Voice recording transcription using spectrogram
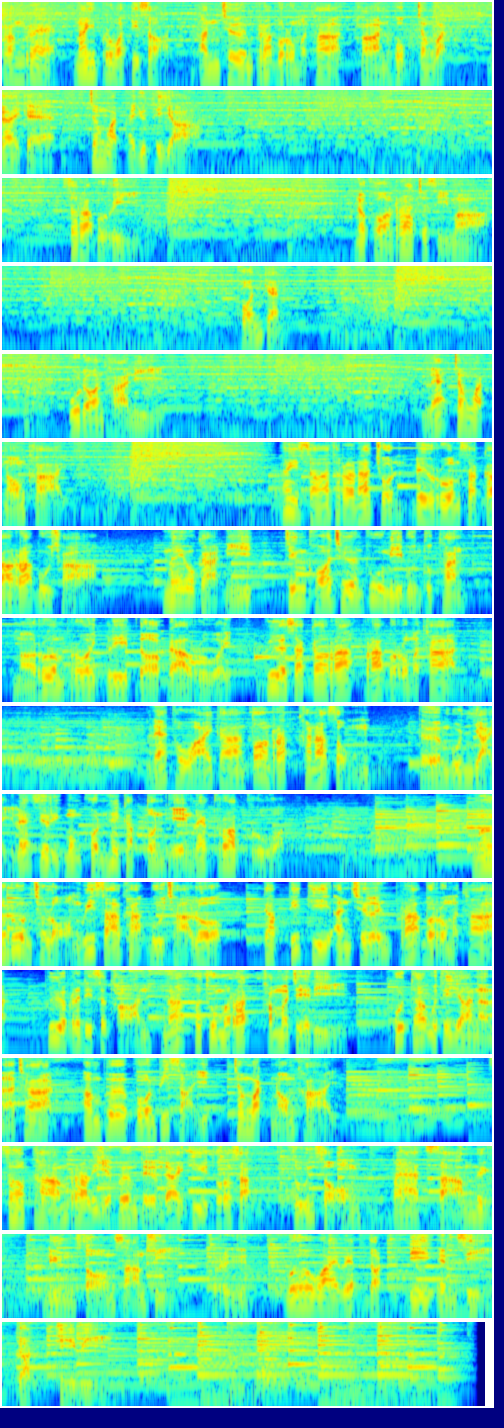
ครั้งแรกในประวัติศาสตร์ อัญเชิญพระบรมธาตุผ่าน 6 จังหวัด ได้แก่ จังหวัดอยุธยา สระบุรี นครราชสีมา ขอนแก่น อุดรธานี และจังหวัดหนองคาย ให้สาธารณชนได้ร่วมสักการะบูชา ในโอกาสนี้จึงขอเชิญผู้มีบุญทุกท่าน มาร่วมโปรยกลีบดอกดาวรวย เพื่อสักการะพระบรมธาตุและถวายการต้อนรับคณะสงฆ์เติมบุญใหญ่และสิริมงคลให้กับตนเองและครอบครัว มาร่วมฉลองวิสาขบูชาโลก กับพิธีอัญเชิญพระบรมธาตุ เพื่อประดิษฐาน ณปทุมรัฐธรรมเจดี พุทธอุทยานนานาชาติอำเภอโพนพิสัย จังหวัดหนองคาย สอบถามรายละเอียดเพิ่มเติมได้ที่โทรศัพท์ 02 831 1234 หรือ www.dmc.tv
